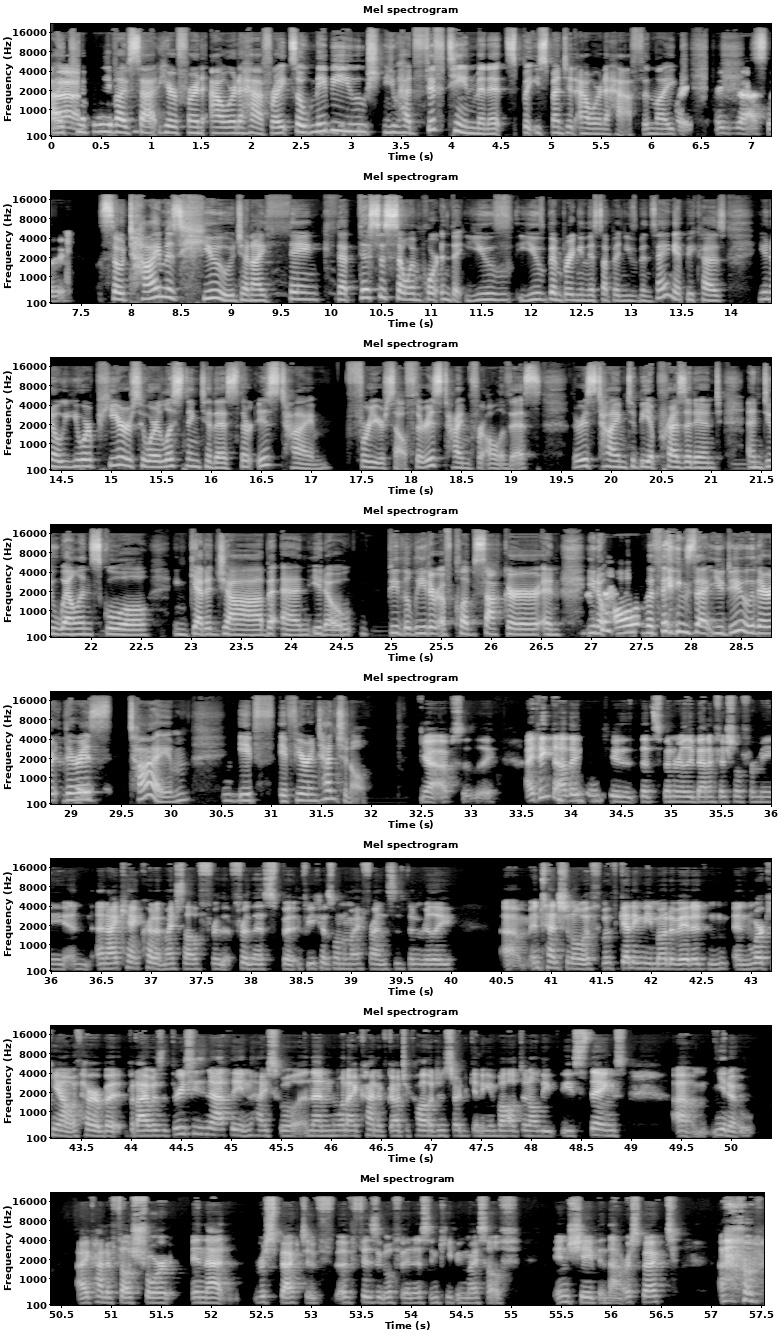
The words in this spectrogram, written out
I can't believe I've sat here for an hour and a half, right? So mm-hmm. maybe you you had 15 minutes but you spent an hour and a half and like Right. Exactly. So time is huge and i think that this is so important that you've you've been bringing this up and you've been saying it because you know your peers who are listening to this there is time for yourself. There is time for all of this. There is time to be a president and do well in school and get a job and you know be the leader of club soccer and you know all of the things that you do. There there is time Mhm. if if you're intentional. Yeah, absolutely. I think the other thing too that, that's been really beneficial for me, and and I can't credit myself for the, for this, but because one of my friends has been really um, intentional with with getting me motivated and, and working out with her. But but I was a three season athlete in high school, and then when I kind of got to college and started getting involved in all these, these things, um, you know, I kind of fell short in that respect of, of physical fitness and keeping myself in shape in that respect. Um,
